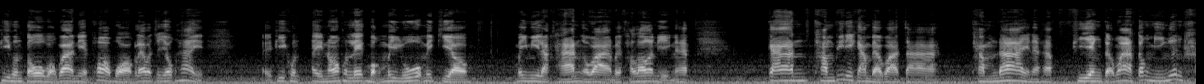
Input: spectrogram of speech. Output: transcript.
พี่คนโตบอกว่าเนี่ยพ่อบอกแล้วว่าจะยกให้ไอพี่คนไอน้องคนเล็กบอกไม่รู้ไม่เกี่ยว ไม่มีหลักฐานก็ว่าไปทะเลาะกันอีกนะครับ การทำพิธีกรรมแบบวาจาทำได้นะครับ เพียงแต่ว่าต้องมีเงื่อนไข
